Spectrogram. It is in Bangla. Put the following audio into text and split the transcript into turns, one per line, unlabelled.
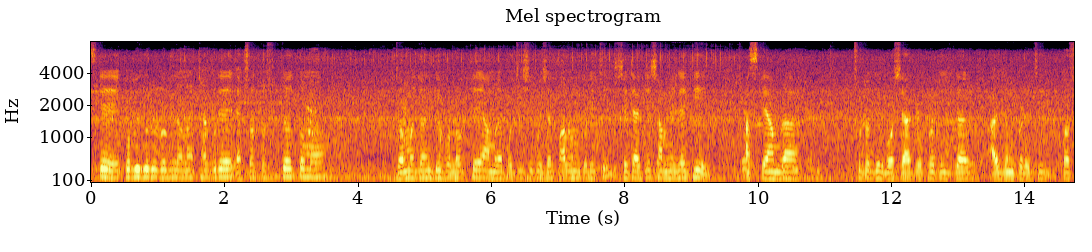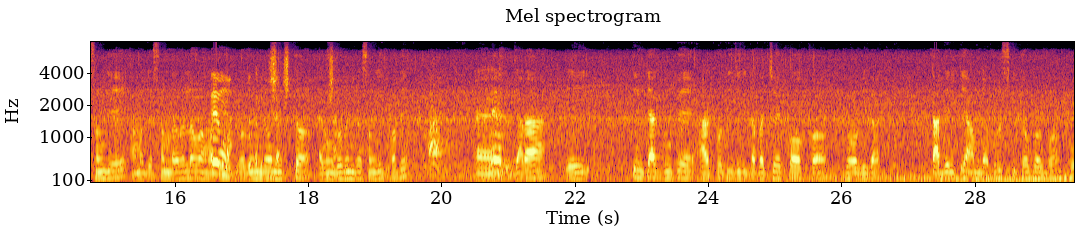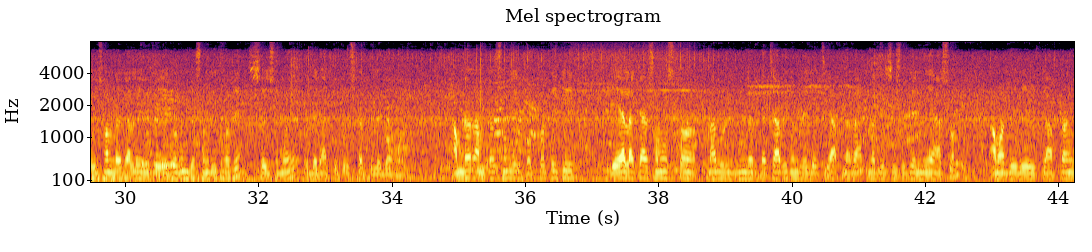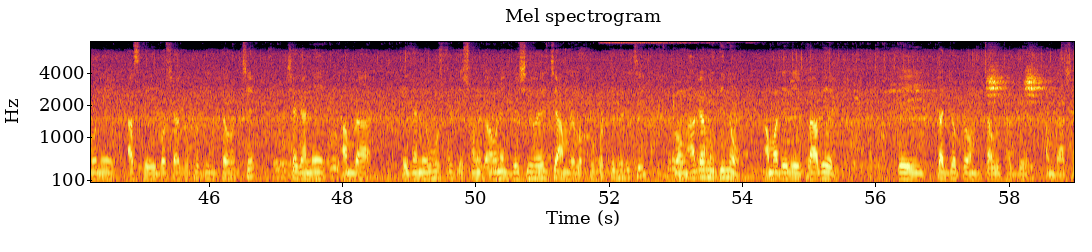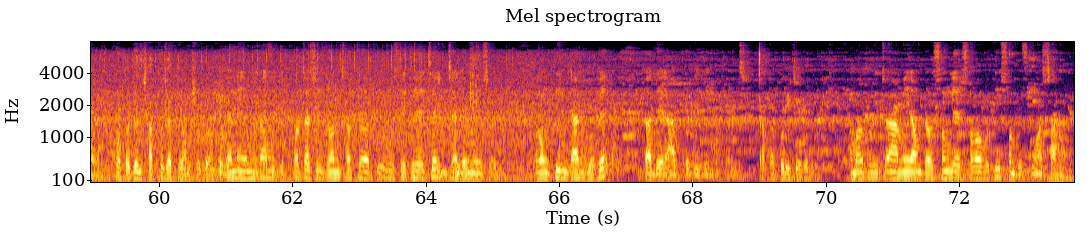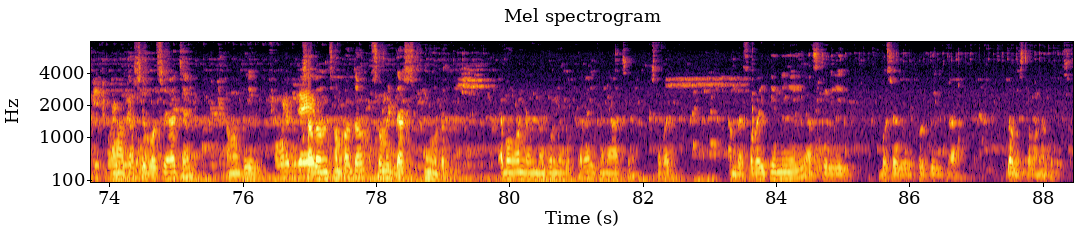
আজকে কবিগুরু রবীন্দ্রনাথ ঠাকুরের একশো চতুর্থতম জন্মজয়ন্তী উপলক্ষে আমরা পঁচিশে বৈশাখ পালন করেছি। সেটাকে সামনে রেখে আজকে আমরা ছোটদের বসে আগ্রহ প্রতিযোগিতার আয়োজন করেছি। তার সঙ্গে আমাদের সন্ধ্যাবেলাও আমাদের রবীন্দ্র নৃত্য এবং রবীন্দ্রসঙ্গীত হবে। যারা এই তিনটা গ্রুপে আর্ট প্রতিযোগিতা হচ্ছে ক খ গ বিভাগ। তাদেরকে আমরা পুরস্কৃত করব। ওই সন্ধ্যাকালীন যে রবীন্দ্রসঙ্গীত হবে, সেই সময়ে ওদের হাতে পুরস্কার তুলে দেওয়া হবে। আমরা রামটার সঙ্গের পক্ষ থেকে এ এলাকার সমস্ত নাগরিকবৃন্দের কাছে আবেদন রেখেছি, আপনারা আপনাদের শিশুদের নিয়ে আসুন। আমাদের এই ক্লাব প্রাঙ্গণে আজকে এই বর্ষাগ প্রতিযোগিতা হচ্ছে। সেখানে আমরা এখানে উপস্থিতির সংখ্যা অনেক বেশি হয়েছে, আমরা লক্ষ্য করতে পেরেছি এবং আগামী দিনও আমাদের এই ক্লাবের এই কার্যক্রম চালু থাকবে আমরা আশা রাখি।
কতজন ছাত্রছাত্রী অংশগ্রহণ
এখানে মোটামুটি পঁচাশি জন ছাত্রছাত্রী উপস্থিত হয়েছেন ছেলে মেয়ে সহ এবং তিনটা গ্রুপে তাদের আর্ট প্রতিযোগিতা হয়েছে
আপনার পরিচয়।
আমার পরিচয় আমি রামটার সঙ্গের সভাপতি সন্তোষ কুমার সাহা। আমার পাশে বসে আছেন আমাদের সাধারণ সম্পাদক সমীর দাস মহোদয় এবং অন্যান্য কর্মকর্তারা এখানে আছে সবাই। আমরা সবাইকে নিয়েই আজকের এই বসার প্রতিযোগিতার ব্যবস্থাপনা করেছি।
